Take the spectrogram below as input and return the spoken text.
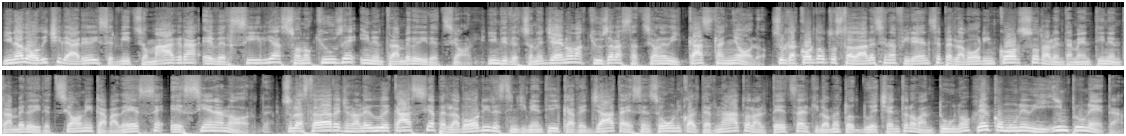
In A12 le aree di servizio Magra e Versilia sono chiuse in entrambe le direzioni. In direzione Genova chiusa la stazione di Castagnolo. Sul raccordo autostradale Siena-Firenze per lavori in corso rallentamenti in entrambe le direzioni tra Badesse e Siena Nord. Sulla strada regionale 2 Cassia per lavori restringimenti di carreggiata e senso unico al alternato all'altezza del chilometro 291 nel comune di Impruneta.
